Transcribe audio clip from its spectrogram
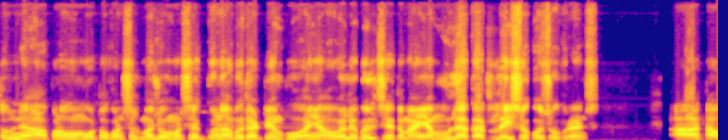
તમને આ પણ હોમ ઓટો કન્સલ્ટમાં જોવા મળશે. ઘણા બધા ટેમ્પો અહીંયા અવેલેબલ છે. તમે અહીંયા મુલાકાત લઈ શકો છો ફ્રેન્ડ્સ આ હતા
